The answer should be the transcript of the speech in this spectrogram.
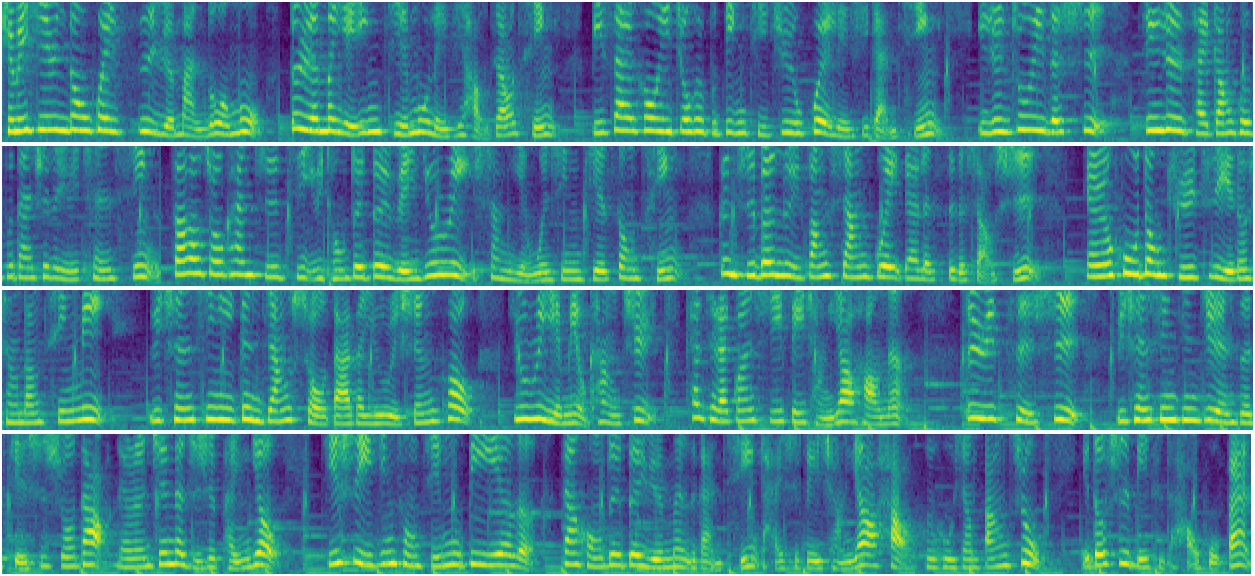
全明星运动会四圆满落幕，队员们也因节目累积好交情，比赛后依旧会不定期聚会联系感情。引人注意的是，近日才刚恢复单身的庾澄庆，遭到周刊直击与同队队员 Yuri 上演温馨接送情，更直奔女方香闺待了四个小时，两人互动举止也都相当亲密。庾澄庆更将手搭在 Yuri 身后，Yuri 也没有抗拒，看起来关系非常要好呢。对于此事，庾澄庆经纪人则解释说道：“两人真的只是朋友，即使已经从节目毕业了，但红队队员们的感情还是非常要好，会互相帮助，也都是彼此的好伙伴。”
